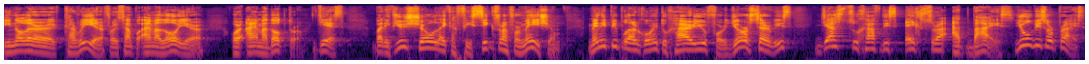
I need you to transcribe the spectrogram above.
in other career. For example, I'm a lawyer or I'm a doctor. Yes, but if you show like a physique transformation, many people are going to hire you for your service just to have this extra advice. You will be surprised.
